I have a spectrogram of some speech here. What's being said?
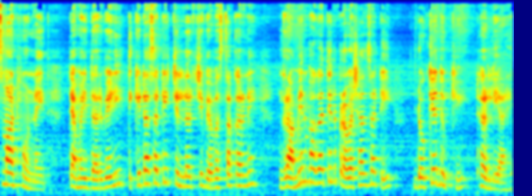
स्मार्टफोन नाहीत. त्यामुळे दरवेळी तिकिटासाठी चिल्लरची व्यवस्था करणे ग्रामीण भागातील प्रवाशांसाठी डोकेदुखी ठरली आहे.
